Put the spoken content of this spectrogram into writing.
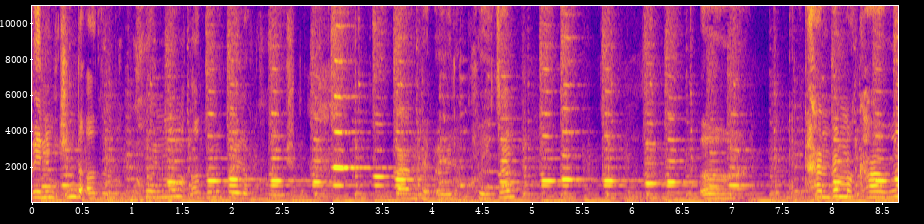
Benimkinin de adını, koyunun adını böyle koymuştum. Ben de öyle koyacağım. Ee, pembe makarna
